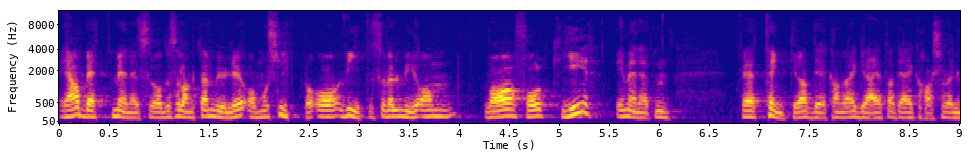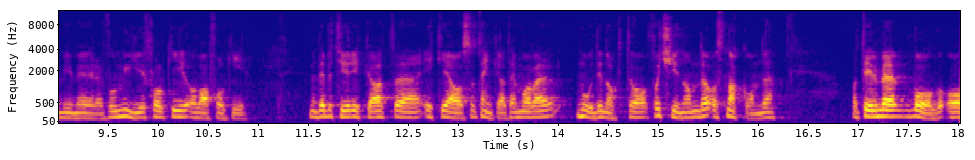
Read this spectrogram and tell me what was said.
Jeg har bedt menighetsrådet så langt det er mulig om å slippe å vite så veldig mye om hva folk gir i menigheten. For jeg tenker at det kan være greit at jeg ikke har så veldig mye med å gjøre. Hvor mye folk gir, og hva folk gir. Men det betyr ikke at uh, ikke jeg også tenker at jeg må være modig nok til å forkynne om det og snakke om det. Og til og med våge å,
